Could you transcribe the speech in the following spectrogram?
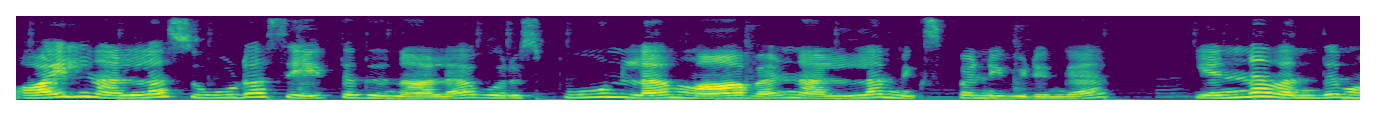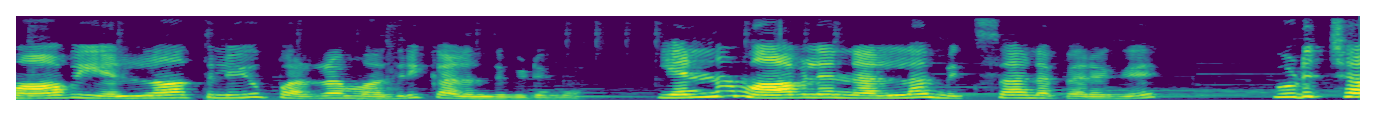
ஆயில் நல்லா சூடாக சேர்த்ததுனால ஒரு ஸ்பூனில் மாவை நல்லா மிக்ஸ் பண்ணி விடுங்க. எண்ணெய் வந்து மாவு எல்லாத்துலேயும் படுற மாதிரி கலந்து விடுங்க. எண்ணெய் மாவில் நல்லா மிக்ஸ் ஆன பிறகு பிடிச்சா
